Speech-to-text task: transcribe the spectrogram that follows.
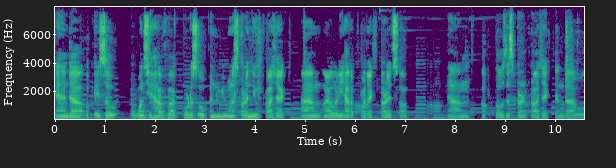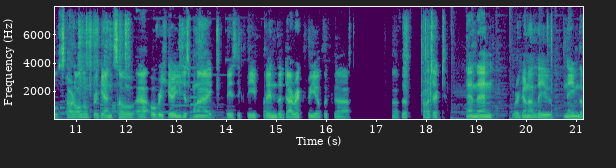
And uh, okay so once you have uh, open you want to start a new project. Um, i already had a project started so um, I'll close this current project and uh, we'll start all over again. So uh, over here, you just want to basically put in the directory of the uh, of the project, and then we're gonna leave, name the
